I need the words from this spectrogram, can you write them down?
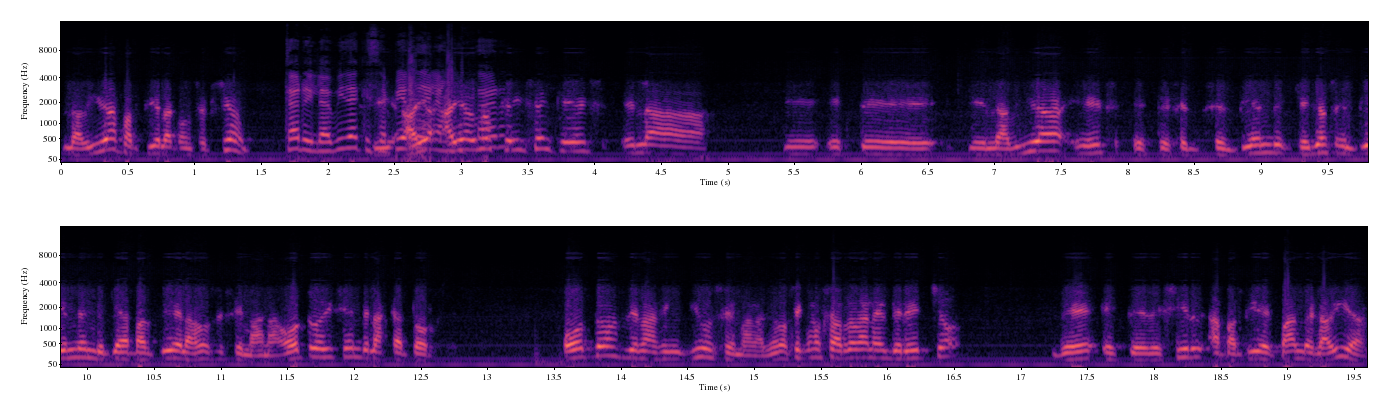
la vida a partir de la concepción. Claro, y la vida que se pierde hay, la hay algunos que dicen que es, la que este que la vida es este se, entiende que ellos entienden de que a partir de las 12 semanas, otros dicen de las 14, otros de las 21 semanas. Yo no sé cómo se arrogan el derecho de este, decir a partir de cuándo es la vida,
